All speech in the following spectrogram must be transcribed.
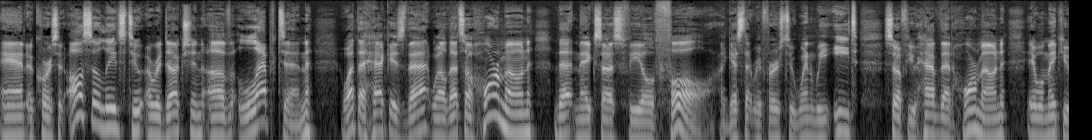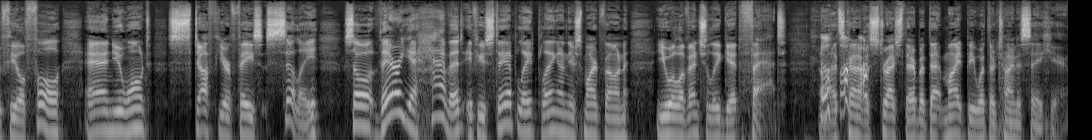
And of course, it also leads to a reduction of leptin. What the heck is that? Well, that's a hormone that makes us feel full. I guess that refers to when we eat. So if you have that hormone, it will make you feel full and you won't stuff your face silly. So there you have it. If you stay up late playing on your smartphone, you will eventually get fat. Uh, it's kind of a stretch there, but that might be what they're trying to say here.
